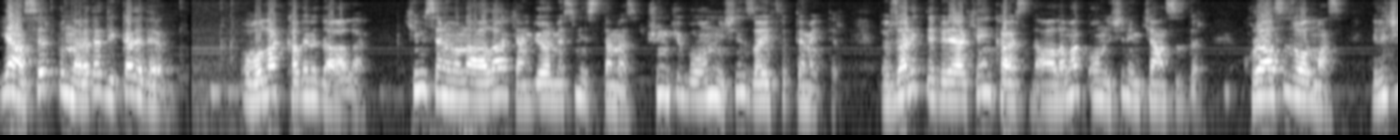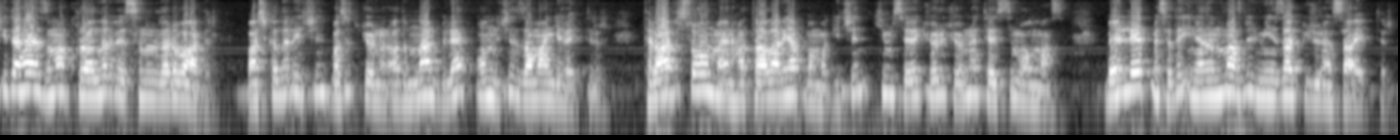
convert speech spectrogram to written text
yansır. Bunlara da dikkat ederim. Oğlak kadını da ağlar. Kimsenin onu ağlarken görmesini istemez. Çünkü bu onun için zayıflık demektir. Özellikle bir erkeğin karşısında ağlamak onun için imkansızdır. Kuralsız olmaz. İlişkide her zaman kuralları ve sınırları vardır. Başkaları için basit görünen adımlar bile onun için zaman gerektirir. Telafisi olmayan hatalar yapmamak için kimseye körü körüne teslim olmaz. Belli etmese de inanılmaz bir mizah gücüne sahiptir.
